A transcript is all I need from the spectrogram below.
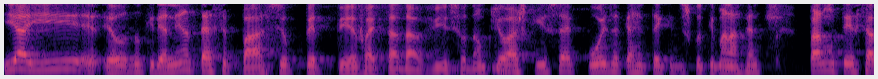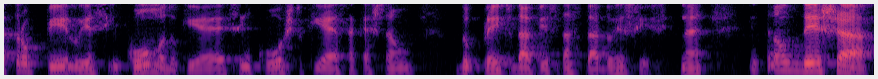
E aí eu não queria nem antecipar se o PT vai estar da vice ou não, porque eu acho que isso é coisa que a gente tem que discutir mais na frente, para não ter esse atropelo e esse incômodo que é, esse encosto que é essa questão do pleito da vice na cidade do Recife, né? Então deixa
